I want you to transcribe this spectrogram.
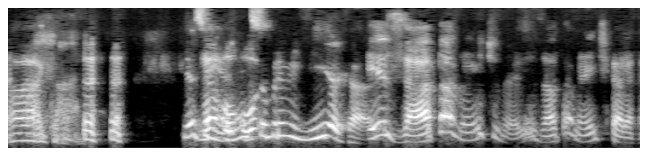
Ai, cara. E assim, Não, a gente o, sobrevivia, cara. Exatamente, velho. Exatamente, cara.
